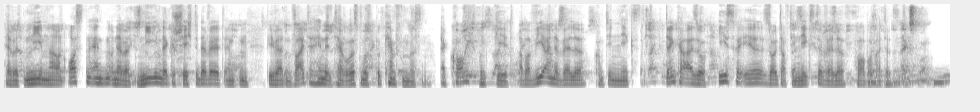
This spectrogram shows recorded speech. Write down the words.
Er wird nie im Nahen Osten enden und er wird nie in der Geschichte der Welt enden. Wir werden weiterhin den Terrorismus bekämpfen müssen. Er kommt und geht, aber wie eine Welle kommt die nächste. Ich denke also, Israel sollte auf die nächste Welle vorbereitet sein.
